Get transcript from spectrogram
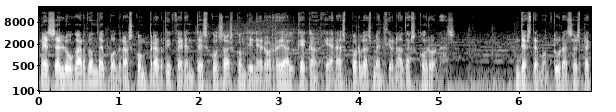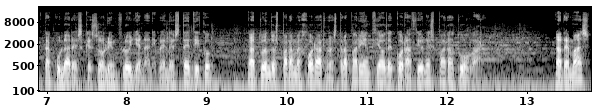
Es el lugar donde podrás comprar diferentes cosas con dinero real que canjearás por las mencionadas coronas. Desde monturas espectaculares que solo influyen a nivel estético, atuendos para mejorar nuestra apariencia o decoraciones para tu hogar. Además,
